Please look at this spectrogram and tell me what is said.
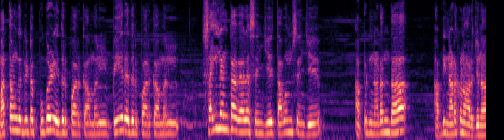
மற்றவங்க கிட்ட புகழ் எதிர்பார்க்காமல் பேர் எதிர்பார்க்காமல் சைலண்ட்டாக வேலை செஞ்சு தவம் செஞ்சு அப்படி நடந்தால் அப்படி நடக்கணும் அர்ஜுனா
